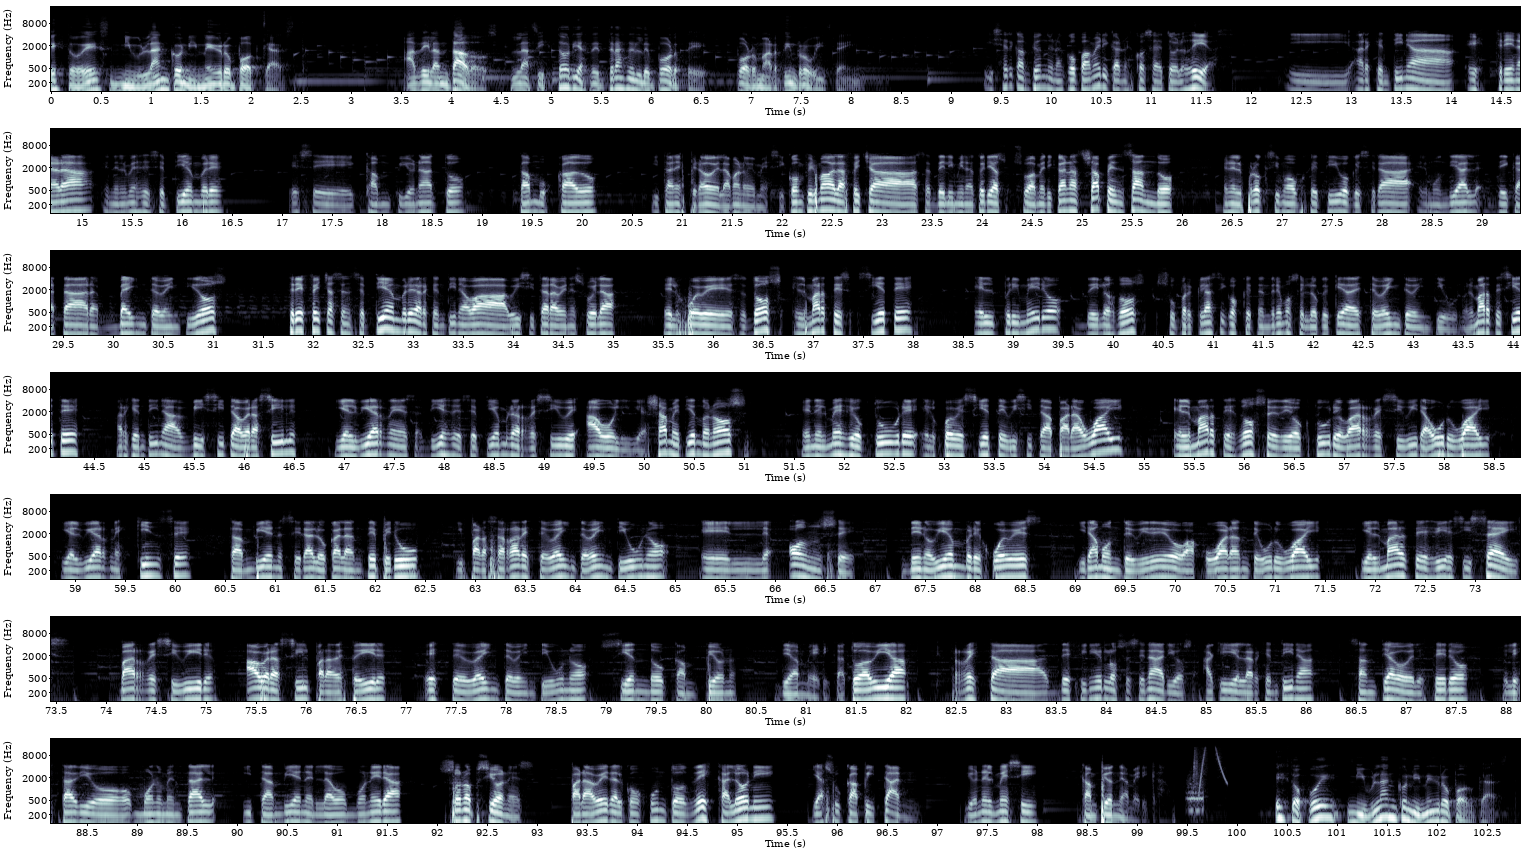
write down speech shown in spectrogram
Esto es Ni Blanco ni Negro Podcast. Adelantados, las historias detrás del deporte, por Martín Rubinstein. Y ser campeón de una Copa América no es cosa de todos los días. Y Argentina estrenará en el mes de septiembre ese campeonato tan buscado y tan esperado de la mano de Messi. Confirmada las fechas de eliminatorias sudamericanas, ya pensando en el próximo objetivo que será el Mundial de Qatar 2022. Tres fechas en septiembre, Argentina va a visitar a Venezuela el jueves 2, el martes 7, el primero de los dos superclásicos que tendremos en lo que queda de este 2021. El martes 7, Argentina visita a Brasil y el viernes 10 de septiembre recibe a Bolivia. Ya metiéndonos en el mes de octubre, el jueves 7 visita a Paraguay el martes 12 de octubre va a recibir a Uruguay y el viernes 15 también será local ante Perú. Y para cerrar este 2021, el 11 de noviembre, jueves, irá a Montevideo a jugar ante Uruguay. Y el martes 16 va a recibir a Brasil para despedir este 2021 siendo campeón de América. Todavía Resta definir los escenarios aquí en la Argentina, Santiago del Estero, el Estadio Monumental y también en la Bombonera son opciones para ver al conjunto de Scaloni y a su capitán, Lionel Messi, campeón de América. Esto fue Ni Blanco ni Negro Podcast.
